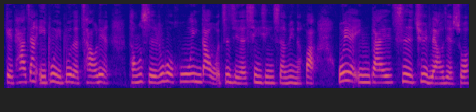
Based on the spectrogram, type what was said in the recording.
给他这样一步一步的操练，同时如果呼应到我自己的信心生命的话，我也应该是去了解说，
